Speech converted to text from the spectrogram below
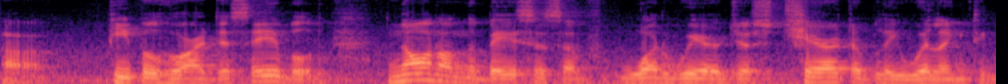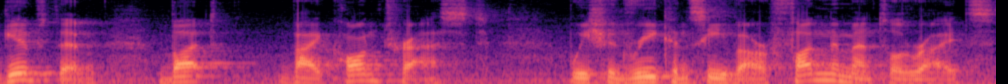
uh, people who are disabled, not on the basis of what we are just charitably willing to give them, but by contrast, we should reconceive our fundamental rights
